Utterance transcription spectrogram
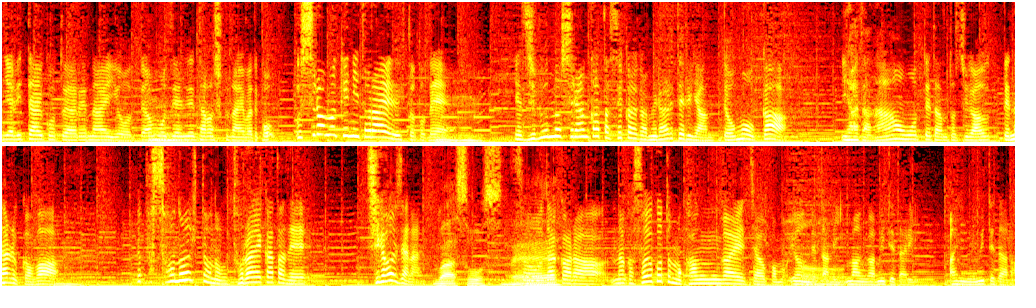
やりたいことやれないよってあもう全然楽しくないわってこう後ろ向きに捉える人とで、いや自分の知らんかった世界が見られてるやんって思うか嫌だな思ってたのと違うってなるかはやっぱその人の捉え方で違うじゃない、うんまあそうっすね。そうだからなんかそういうことも考えちゃうかも。読んでたりうん漫画見てたりアニメ見てたら。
